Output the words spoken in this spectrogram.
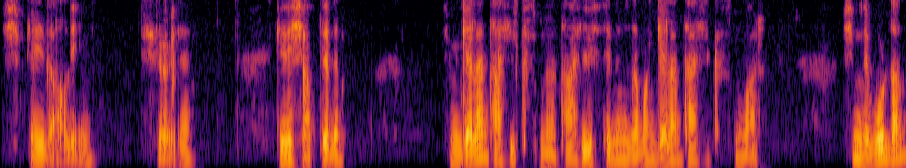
Şifreyi de alayım. Şöyle. Giriş yap dedim. Şimdi gelen tahlil kısmına tahlil istediğim zaman gelen tahlil kısmı var. Şimdi buradan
